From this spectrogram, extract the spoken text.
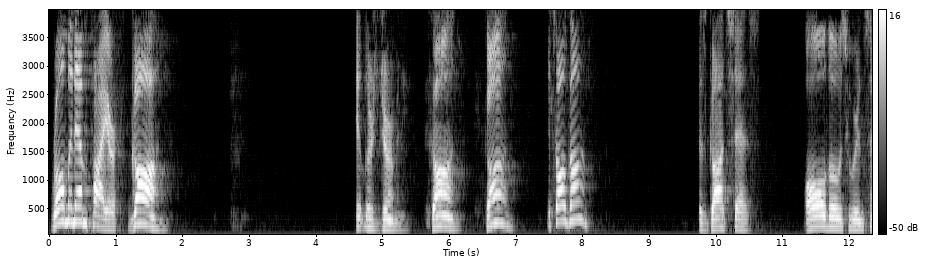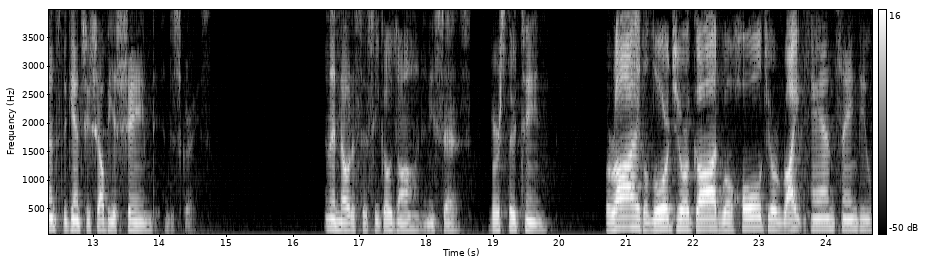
Roman Empire, gone. Hitler's Germany, gone. Gone. It's all gone. Because God says, All those who are incensed against you shall be ashamed and disgraced. And then notice this. He goes on and he says, verse 13, For I, the Lord your God, will hold your right hand, saying to you,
